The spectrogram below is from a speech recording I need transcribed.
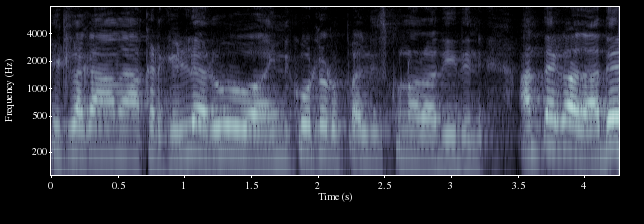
ఇట్లాగా ఆమె అక్కడికి వెళ్ళారు ఇన్ని కోట్ల రూపాయలు తీసుకున్నారు అది ఇది అని. అంతేకాదు అదే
